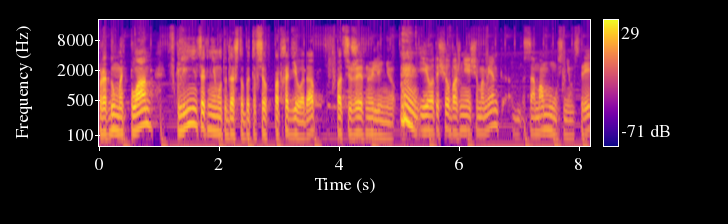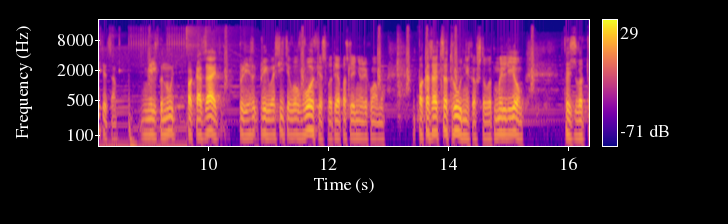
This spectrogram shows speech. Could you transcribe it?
продумать план, вклиниться к нему туда, чтобы это все подходило, да, под сюжетную линию. И вот еще важнейший момент, самому с ним встретиться, мелькнуть, показать, при, пригласить его в офис, вот я последнюю рекламу, показать сотрудников, что вот мы льем, то есть вот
